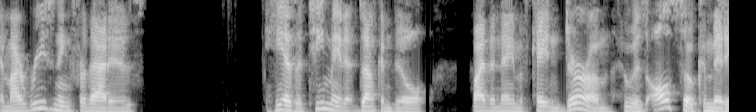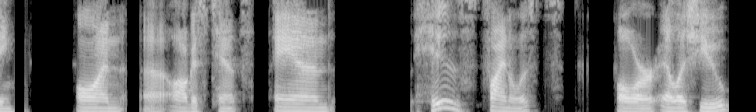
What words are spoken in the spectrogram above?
And my reasoning for that is he has a teammate at Duncanville by the name of Caden Durham, who is also committing on uh, August 10th. And his finalists are LSU,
